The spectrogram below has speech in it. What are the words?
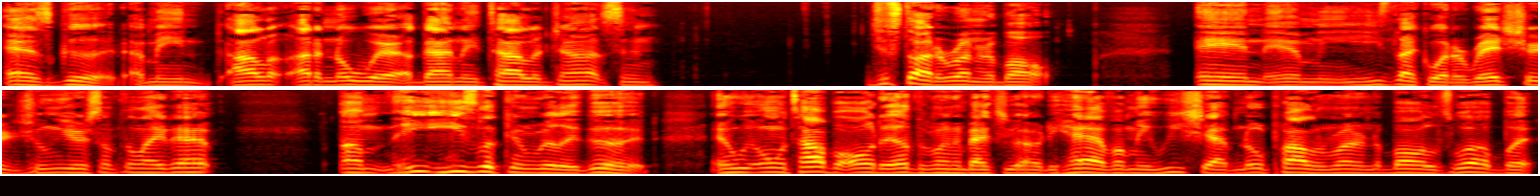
as good. I mean, out of nowhere, a guy named Tyler Johnson just started running the ball, and I mean, he's like what a redshirt junior or something like that um, he, he's looking really good. And we, on top of all the other running backs we already have, I mean, we should have no problem running the ball as well. But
